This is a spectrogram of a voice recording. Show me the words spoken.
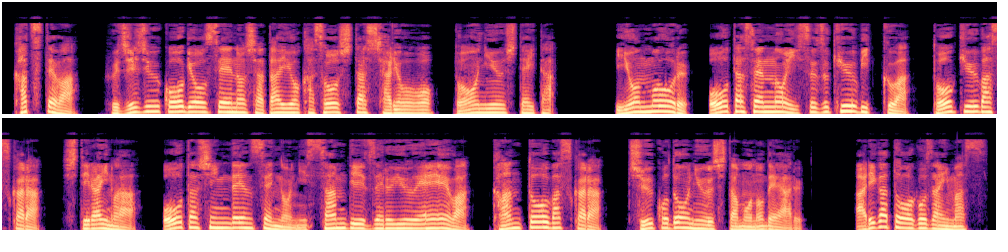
かつては、富士重工業製の車体を仮装した車両を導入していた。イオンモール、大田線のイスズキュービックは、東急バスから、シティライナー、大田新電線の日産ディーゼル UAA は、関東バスから、中古導入したものである。ありがとうございます。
